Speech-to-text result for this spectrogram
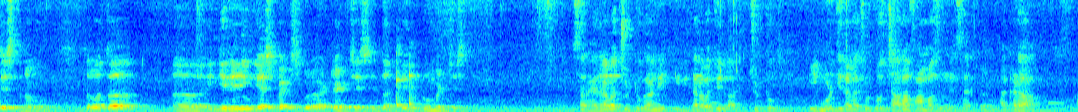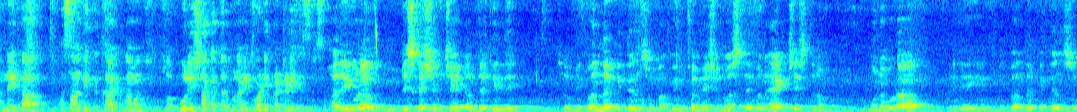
చేస్తున్నాము. తర్వాత ఇంజనీరింగ్ ఆస్పెక్ట్స్ కూడా అటెండ్ చేసి దానికి ఇంప్రూవ్మెంట్ చేస్తాం సార్ హైదరాబాద్ చుట్టూ కానీ ఈ వికారాబాద్ జిల్లా చుట్టూ ఈ మూడు జిల్లాల చుట్టూ చాలా ఫామ్ హౌస్ ఉన్నాయి సార్. అక్కడ అనేక అసాంఘిక కార్యక్రమాలు సో పోలీస్ శాఖ తరఫున ఎటువంటి కట్టడి చేస్తారు అది కూడా డిస్కషన్ చేయటం జరిగింది. సో మీకు అందరికీ తెలుసు మాకు ఇన్ఫర్మేషన్ వస్తే మనం యాక్ట్ చేస్తున్నాం. మొన్న కూడా ఇది మీకు అందరికీ తెలుసు.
